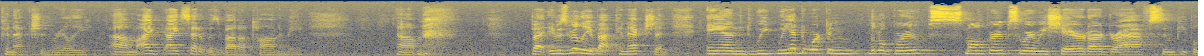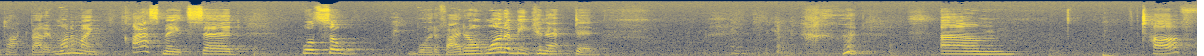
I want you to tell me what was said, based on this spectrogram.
connection, really. Um, I, I said it was about autonomy. Um, but it was really about connection. And we, we had to work in little groups, small groups, where we shared our drafts and people talked about it. And one of my classmates said, Well, so what if I don't want to be connected? um, tough.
